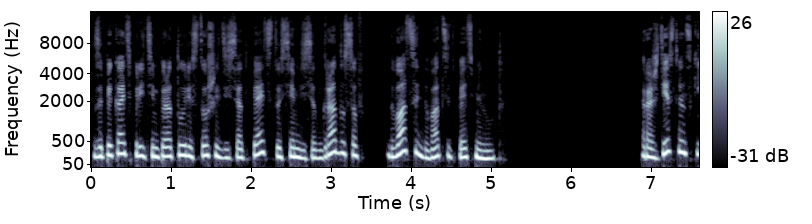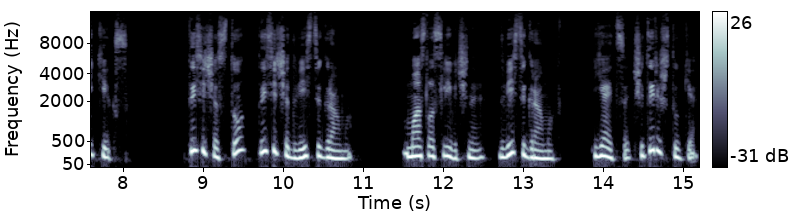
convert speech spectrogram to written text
Запекать при температуре 165-170 градусов 20-25 минут. Рождественский кекс. 1100-1200 граммов. Масло сливочное 200 граммов. Яйца 4 штуки.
